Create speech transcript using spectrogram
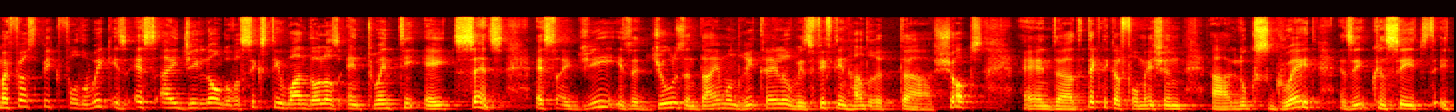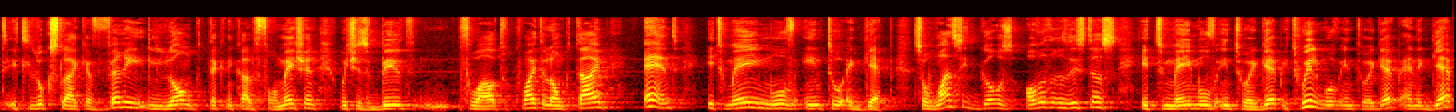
My first pick for the week is SIG long over $61.28. SIG is a jewels and diamond retailer with 1500 uh, shops and uh, the technical formation uh, looks great. As you can see, it, it, it, looks like a very long technical formation which is built throughout quite a long time and it may move into a gap. So once it goes over the resistance, it may move into a gap. It will move into a gap and a gap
